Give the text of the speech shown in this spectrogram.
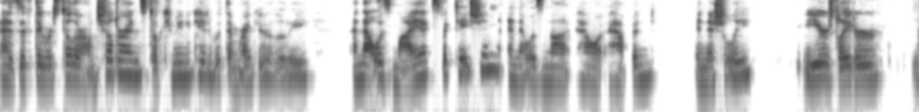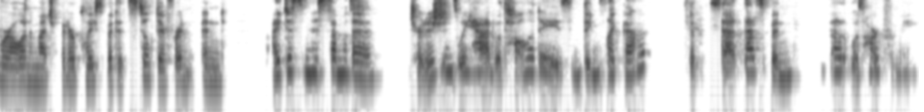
as if they were still their own children, still communicated with them regularly. And that was my expectation. And that was not how it happened initially. Years later, we're all in a much better place, but it's still different. And I just miss some of the traditions we had with holidays and things like that. But that that's been that was hard for me.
